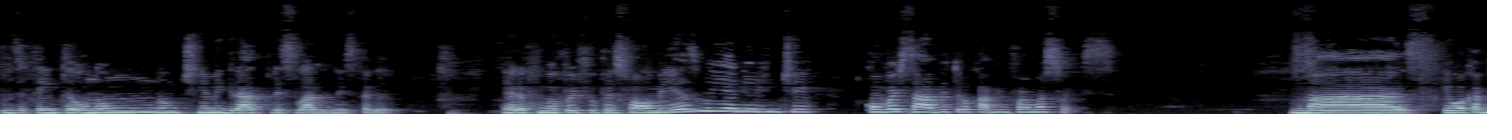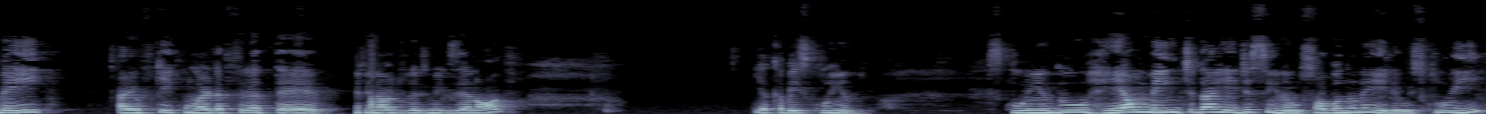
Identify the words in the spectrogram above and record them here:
Mas até então não, não tinha migrado para esse lado do Instagram. Era com o meu perfil pessoal mesmo e ali a gente conversava e trocava informações. Mas eu acabei Aí eu fiquei com o Lar da até final de 2019 e acabei excluindo. Excluindo realmente da rede, assim, não só abandonei ele, eu excluí.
